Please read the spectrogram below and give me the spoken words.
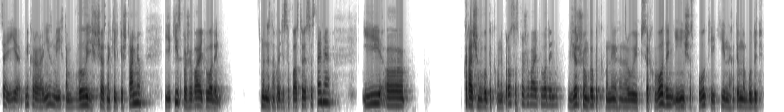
це є мікроорганізми, їх там величезна кількість штамів, які споживають водень. Вони знаходяться в пластовій системі, і е, в кращому випадку вони просто споживають водень, в гіршому випадку вони генерують сірководень і інші сполуки, які негативно будуть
